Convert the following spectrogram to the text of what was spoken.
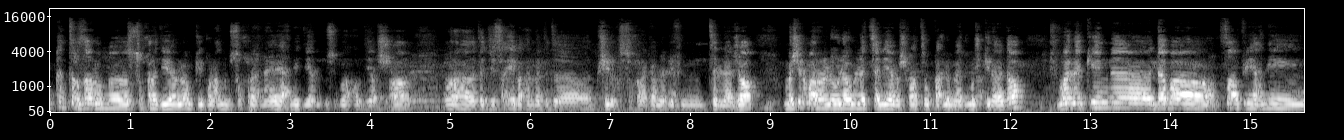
وكترزالهم السخرة ديالهم كيكون عندهم سخرة هنايا يعني ديال الأسبوع أو ديال الشهر. وراه كتجي صعيبة أنك تمشي لك السخرة كاملة اللي في الثلاجة. ماشي المرة الأولى ولا الثانية باش غتوقع لهم هذا المشكل هذا. ولكن دابا صافي يعني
